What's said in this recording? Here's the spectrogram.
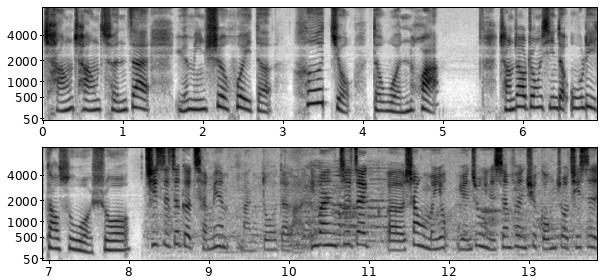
常常存在原民社会的喝酒的文化？长照中心的乌力告诉我说：“其实这个层面蛮多的啦。一般就在呃，像我们用原住民的身份去工作，其实。”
